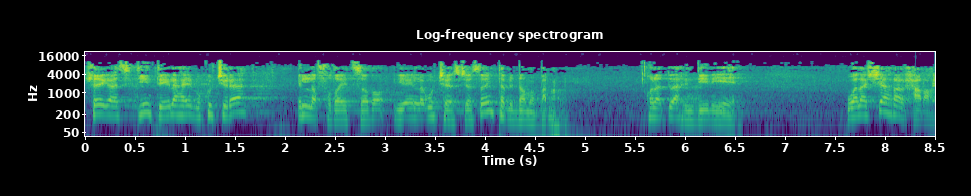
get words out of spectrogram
Shaygaasi diinta ilaahay ku jiraa in la fudaydsado iyo in lagu jeesjeeso inta midna ma bannaan kol hadduu arrin diiniya walaa shahra alxaraam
